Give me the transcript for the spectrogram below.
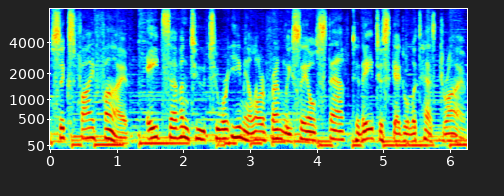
866-655-8722 or email our friendly sales staff today to schedule a test drive.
